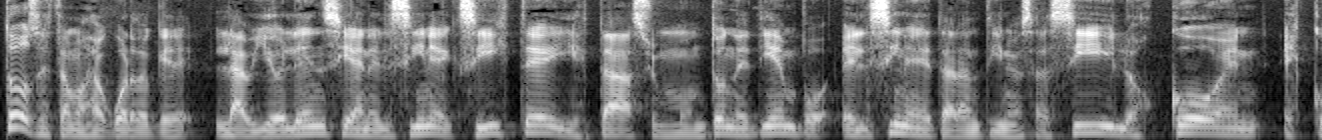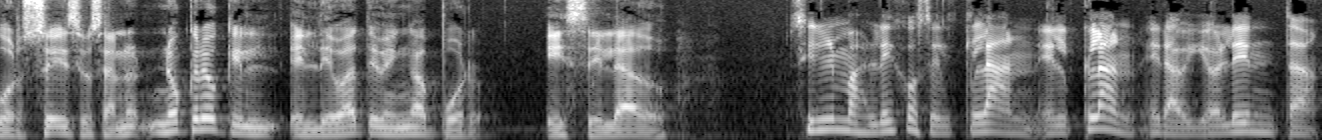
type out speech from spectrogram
Todos estamos de acuerdo que la violencia en el cine existe y está hace un montón de tiempo. El cine de Tarantino es así, los Cohen, Scorsese, o sea, no, no creo que el, el debate venga por ese lado. Sin ir más lejos, el clan. El clan era violenta.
